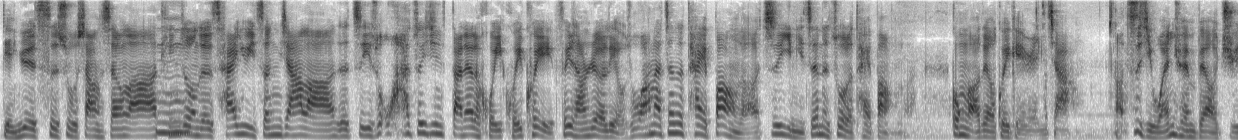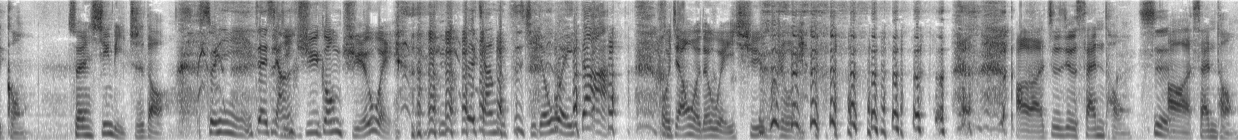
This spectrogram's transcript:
点阅次数上升啦，听众的参与增加啦，这质疑说，哇，最近大家的回回馈非常热烈。我说，哇，那真的太棒了，质疑你真的做的太棒了，功劳都要归给人家啊，自己完全不要鞠躬。虽然心里知道 所以你在讲自己居功厥伟，你在讲你自己的伟大，我讲我的委屈不是伟。好了，这就是三同是啊，三同。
